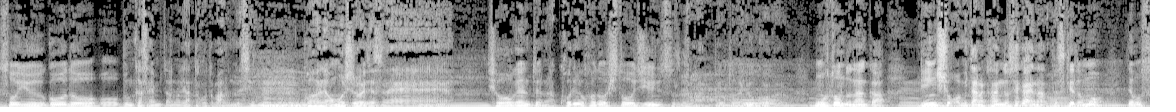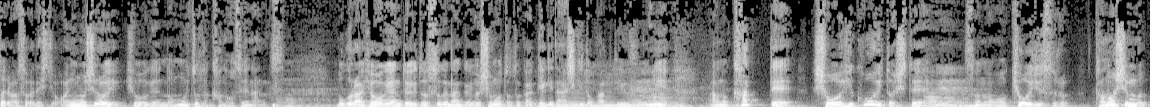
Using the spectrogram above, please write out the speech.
そういう合同文化祭みたいなのをやったこともあるんですよ、これはね面白いですね、表現というのはこれほど人を自由にするのかっていうことがよくわかる。もうほとんどなんか臨床みたいな感じの世界なんですけども、でもそれはそれで非常に面白い表現のもう一つの可能性なんです。僕ら表現というとすぐなんか吉本とか劇団四季とかっていうふうに、あの勝って消費行為としてその享受する楽しむ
